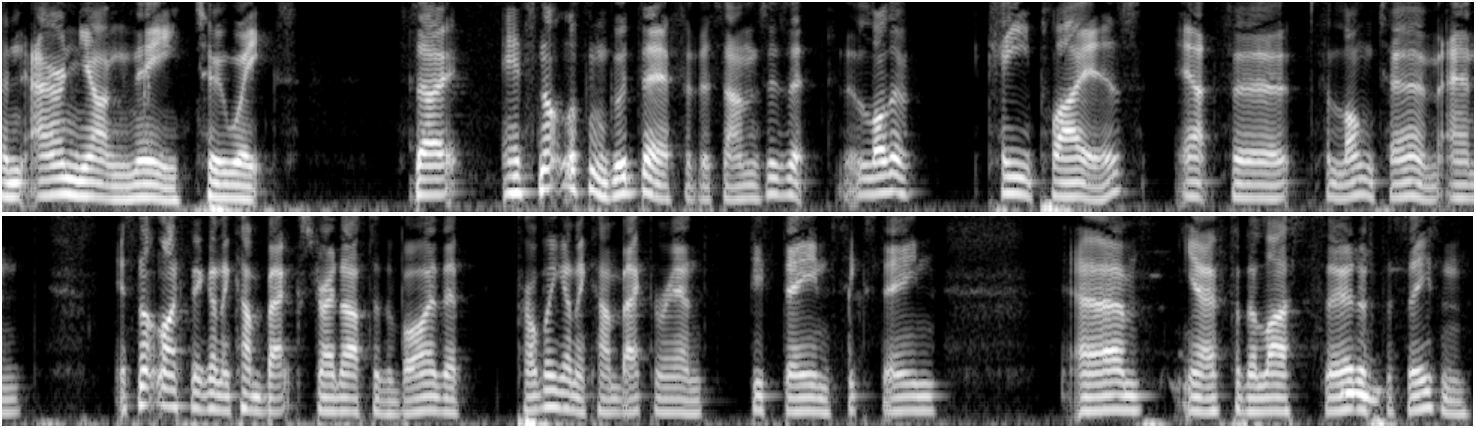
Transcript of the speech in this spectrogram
and Aaron Young knee two weeks. So it's not looking good there for the Suns, is it? A lot of key players out for for long term, and it's not like they're going to come back straight after the bye. They're probably going to come back around 15, 16, um, you know, for the last third of the season.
